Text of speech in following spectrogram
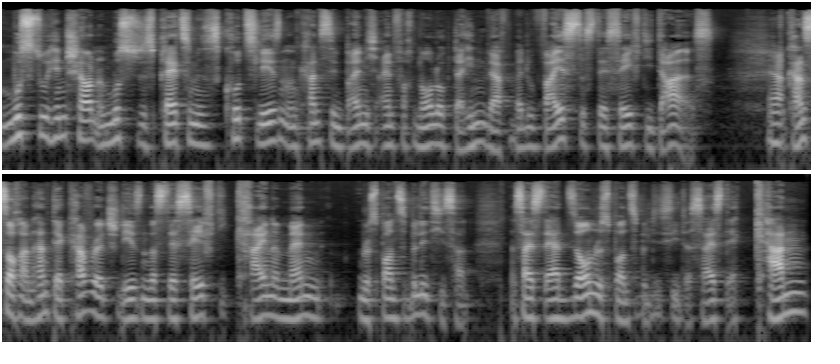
musst du hinschauen und musst du das Play zumindest kurz lesen und kannst den Ball nicht einfach No-Look dahin werfen, weil du weißt, dass der Safety da ist. Ja. Du kannst auch anhand der Coverage lesen, dass der Safety keine Man Responsibilities hat. Das heißt, er hat Zone Responsibility. Das heißt, er kann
